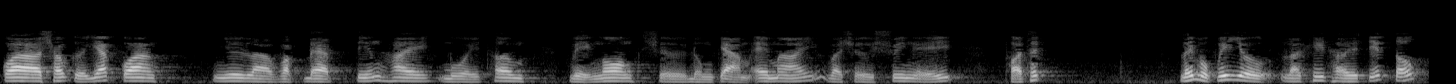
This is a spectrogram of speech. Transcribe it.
qua sáu cửa giác quan, như là vật đẹp, tiếng hay, mùi thơm, vị ngon, sự đồng chạm êm ái và sự suy nghĩ thỏa thích. Lấy một ví dụ là khi thời tiết tốt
